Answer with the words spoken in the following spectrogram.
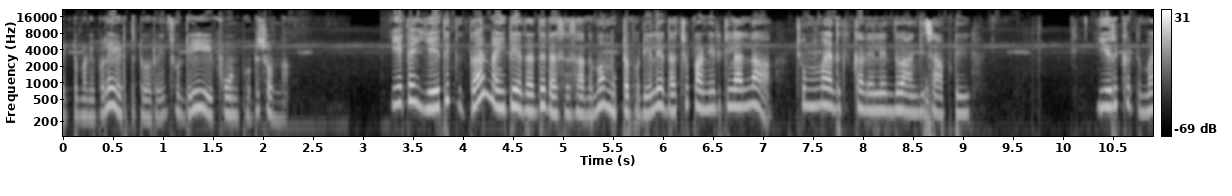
எட்டு மணி போல் எடுத்துகிட்டு வரேன்னு சொல்லி ஃபோன் போட்டு சொன்னான். ஏக்கா எதுக்குக்கா? நைட்டு ஏதாவது ரச சாதமாக முட்டை பொரியல் ஏதாச்சும் பண்ணியிருக்கலாம்ல சும்மா எதுக்கு கடையிலேருந்து வாங்கி சாப்பிட்டு? இருக்கட்டுமா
